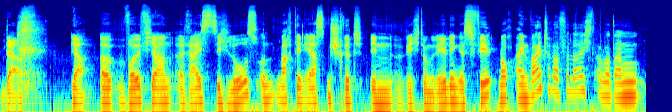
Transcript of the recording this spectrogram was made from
darf. Ja, äh, Wolfjan reißt sich los und macht den ersten Schritt in Richtung Reling. Es fehlt noch ein weiterer vielleicht, aber dann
